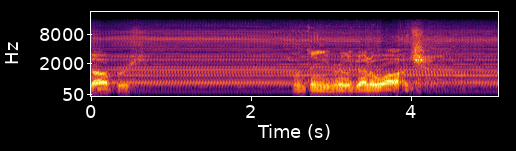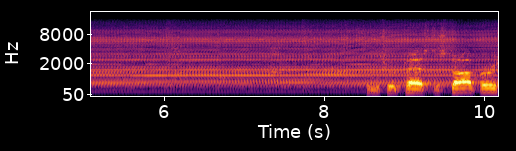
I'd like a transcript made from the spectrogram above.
stoppers. It's one thing you really gotta watch. Once you're past the stoppers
